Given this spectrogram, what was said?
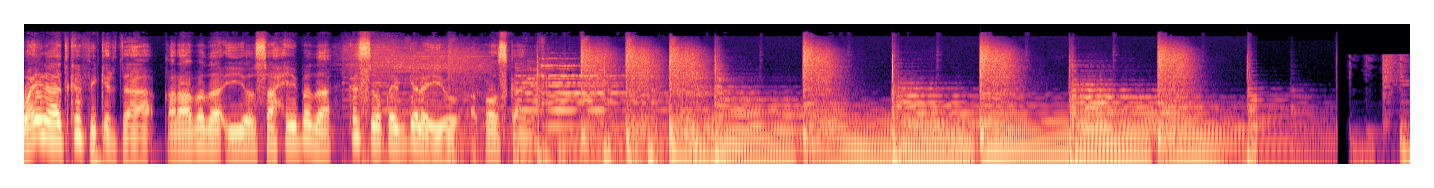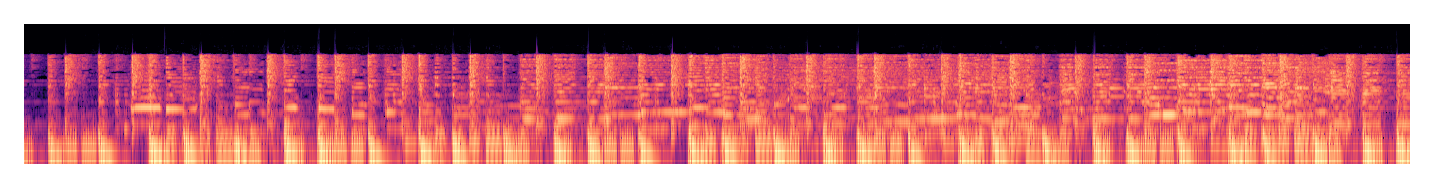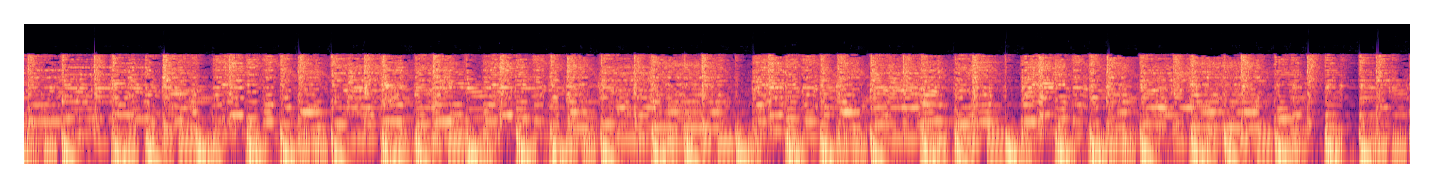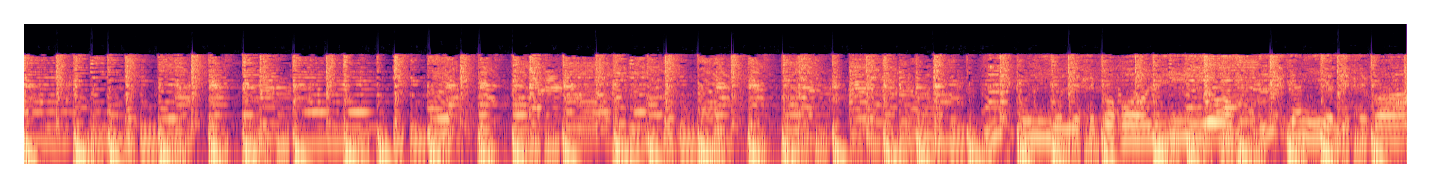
waa inaad ka fikirtaa qaraabada iyo saaxiibbada ka soo qaybgelayo arooskaaga the world.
